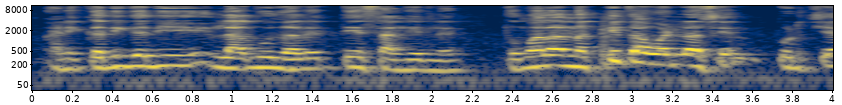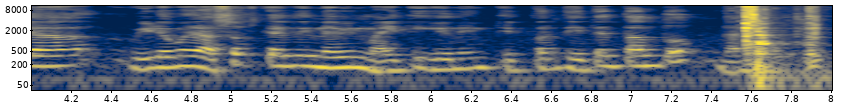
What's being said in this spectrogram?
आणि कधी कधी लागू झाले ते सांगितले तुम्हाला नक्कीच आवडलं असेल पुढच्या व्हिडिओमध्ये असंच काहीतरी नवीन माहिती घेऊन येईन. तिथपर्यंत इथे थांबतो. धन्यवाद.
